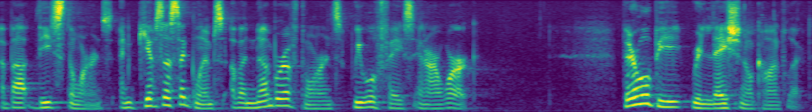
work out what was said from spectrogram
about these thorns and gives us a glimpse of a number of thorns we will face in our work. There will be relational conflict.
